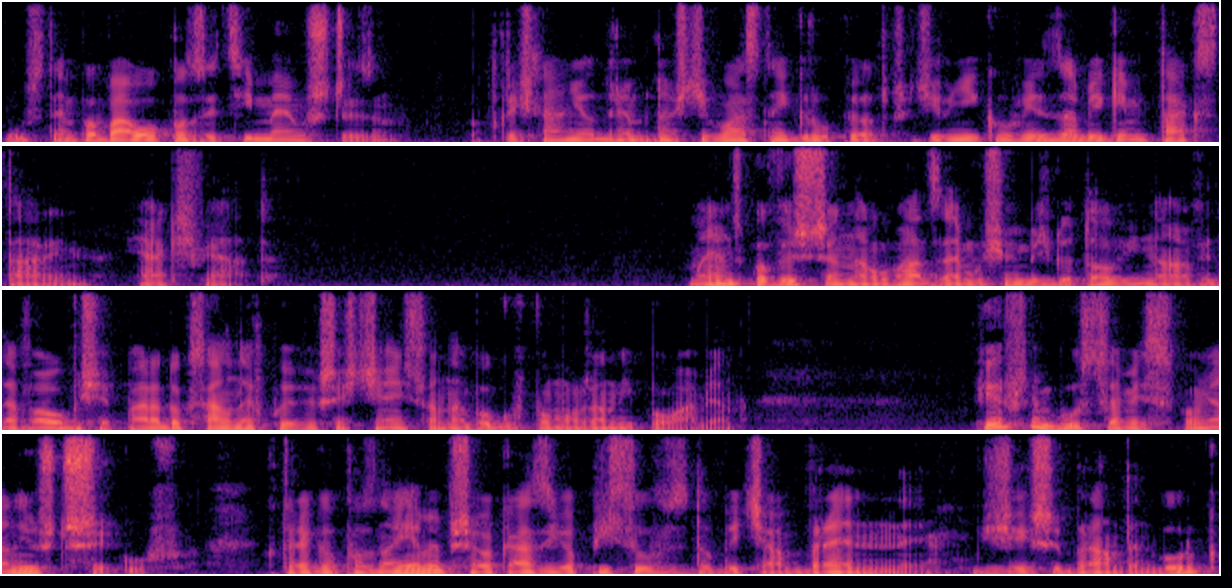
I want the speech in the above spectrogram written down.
ustępowało pozycji mężczyzn. Podkreślanie odrębności własnej grupy od przeciwników jest zabiegiem tak starym jak świat. Mając powyższe na uwadze, musimy być gotowi na wydawałoby się paradoksalne wpływy chrześcijaństwa na bogów Pomorzan i Połabian. Pierwszym bóstwem jest wspomniany już Trzygów, którego poznajemy przy okazji opisów zdobycia Brenny, dzisiejszy Brandenburg,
